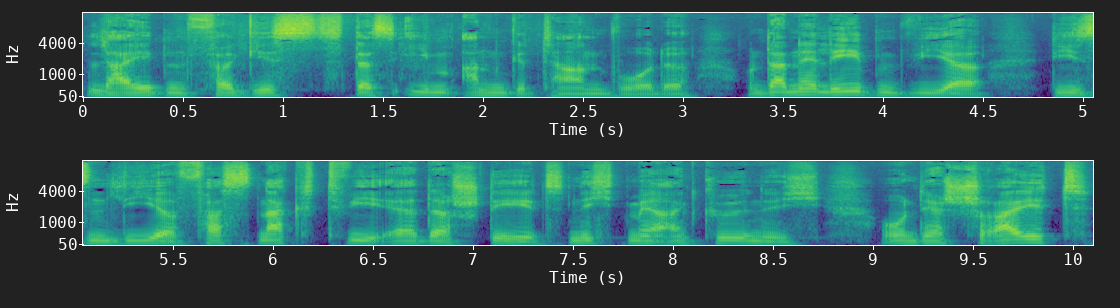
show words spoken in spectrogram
Leiden vergisst, das ihm angetan wurde. Und dann erleben wir diesen Lier fast nackt, wie er da steht, nicht mehr ein König, und er schreit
